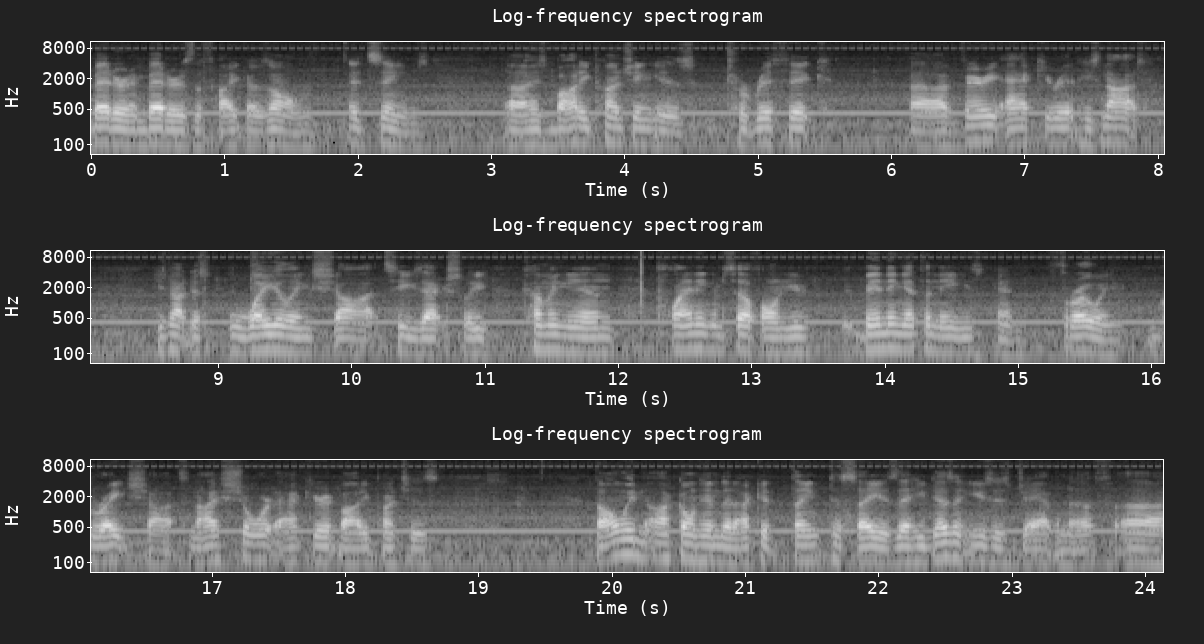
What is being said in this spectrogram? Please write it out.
better and better as the fight goes on. It seems. Uh, his body punching is terrific, uh, very accurate. He's not he's not just wailing shots. He's actually coming in, planting himself on you, bending at the knees, and throwing great shots, nice short, accurate body punches. The only knock on him that I could think to say is that he doesn't use his jab enough, uh,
